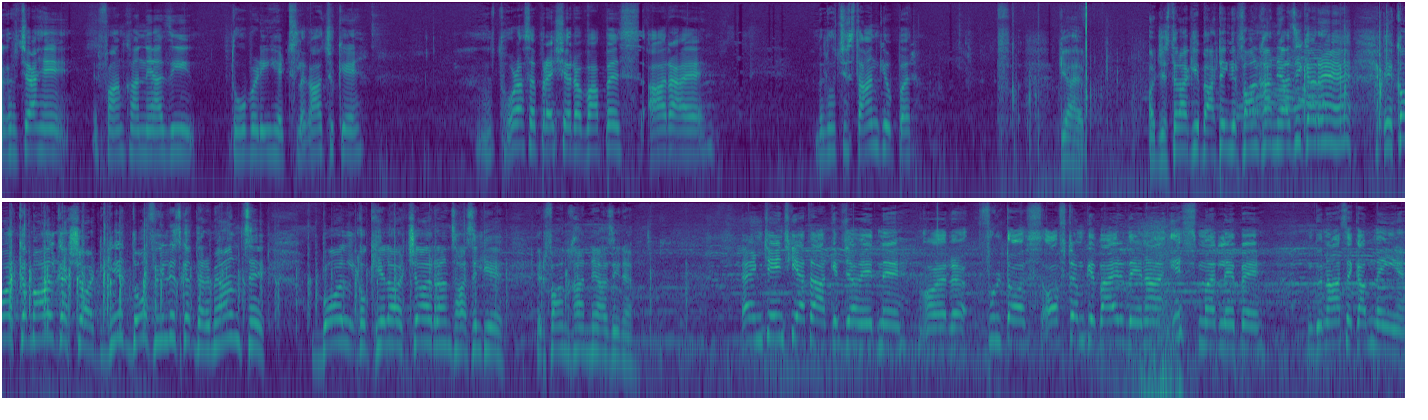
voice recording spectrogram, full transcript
अगर चाहें इरफान खान न्याजी दो बड़ी हिट्स लगा चुके हैं। थोड़ा सा प्रेशर अब वापस आ रहा है बलूचिस्तान के ऊपर। क्या है? और जिस तरह की बैटिंग इरफान खान न्याजी कर रहे हैं, एक और कमाल का शॉट ये दो फील्डर्स के दरमियान से बॉल को खेला और चार रन हासिल किए इरफान खान न्याजी ने। एंड चेंज किया था आकिब जावेद ने, और फुल टॉस ऑफ़ स्टम्प के बाहर देना इस मरले पे गुनाह से कम नहीं है,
